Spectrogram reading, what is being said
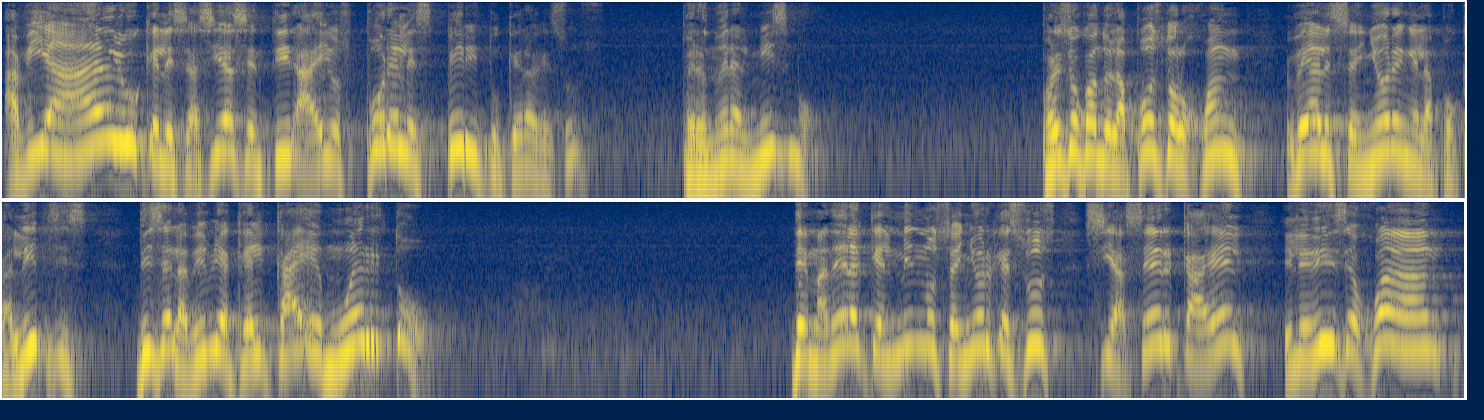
Había algo que les hacía sentir a ellos por el Espíritu que era Jesús, pero no era el mismo. Por eso cuando el apóstol Juan ve al Señor en el Apocalipsis, dice la Biblia que él cae muerto. De manera que el mismo Señor Jesús se acerca a él y le dice, Juan,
